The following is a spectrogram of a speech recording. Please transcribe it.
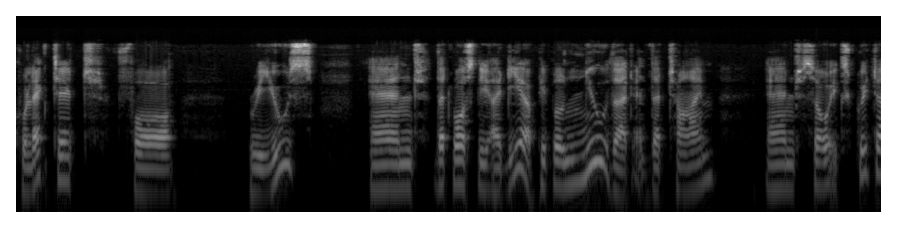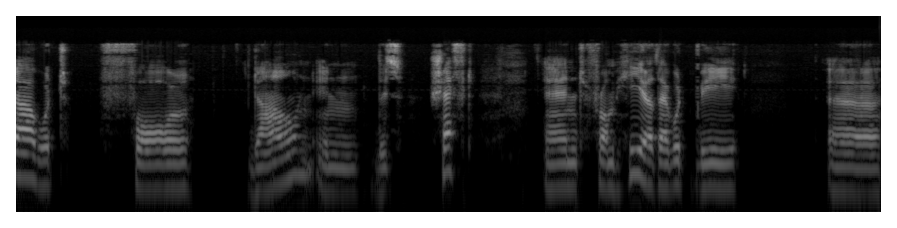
collected for reuse and that was the idea. People knew that at that time and so excreta would fall down in this shaft and from here there would be uh,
